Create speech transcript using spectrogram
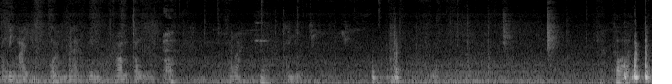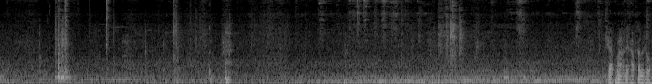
ต้องวิ่งมาอีกนะโอ้ยมันไปแล้ววิ่งพร้อมตรงใช่ป่ะอืมมันอยู่ท่อมาแคบมากเลยครับท่านผู้ชม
